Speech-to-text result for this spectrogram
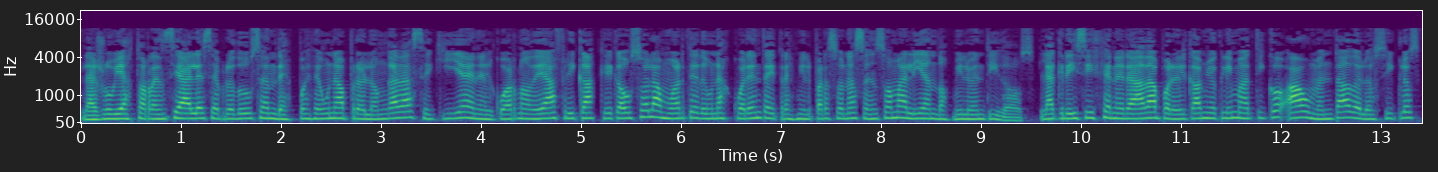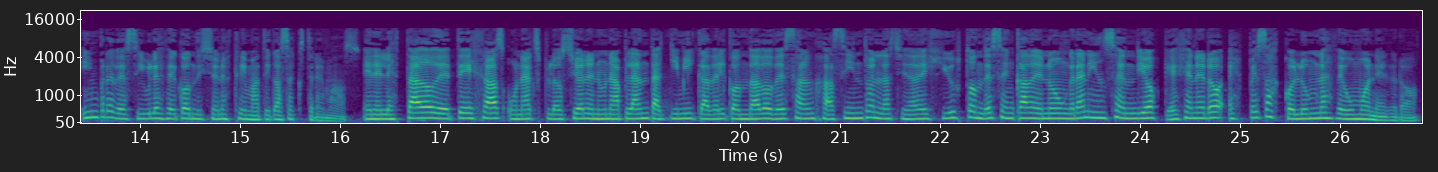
Las lluvias torrenciales se producen después de una prolongada sequía en el Cuerno de África que causó la muerte de unas 43.000 personas en Somalia en 2022. La crisis generada por el cambio climático ha aumentado los ciclos impredecibles de condiciones climáticas extremas. En el estado de Texas, una explosión en una planta química del condado de San Jacinto en la ciudad de Houston desencadenó un gran incendio que generó espesas columnas de humo negro.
